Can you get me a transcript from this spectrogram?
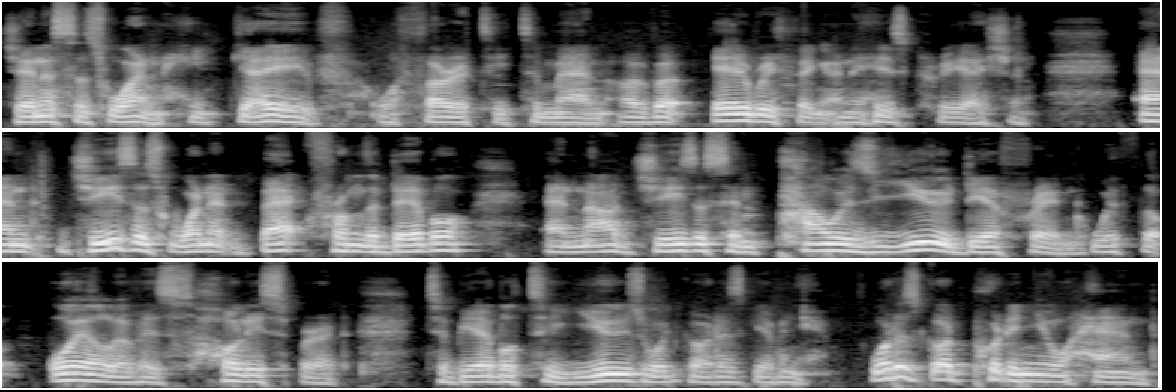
Genesis 1, he gave authority to man over everything in his creation. And Jesus won it back from the devil. And now Jesus empowers you, dear friend, with the oil of his Holy Spirit to be able to use what God has given you. What has God put in your hand?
